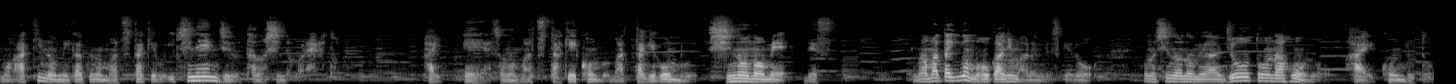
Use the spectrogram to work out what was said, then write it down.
ー、もう秋の味覚の松茸を一年中楽しんでもらえると。はい。えー、その松茸昆布、松茸昆布、しののめです。まあ、松茸昆布他にもあるんですけど、このしののめは上等な方の、はい、昆布と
